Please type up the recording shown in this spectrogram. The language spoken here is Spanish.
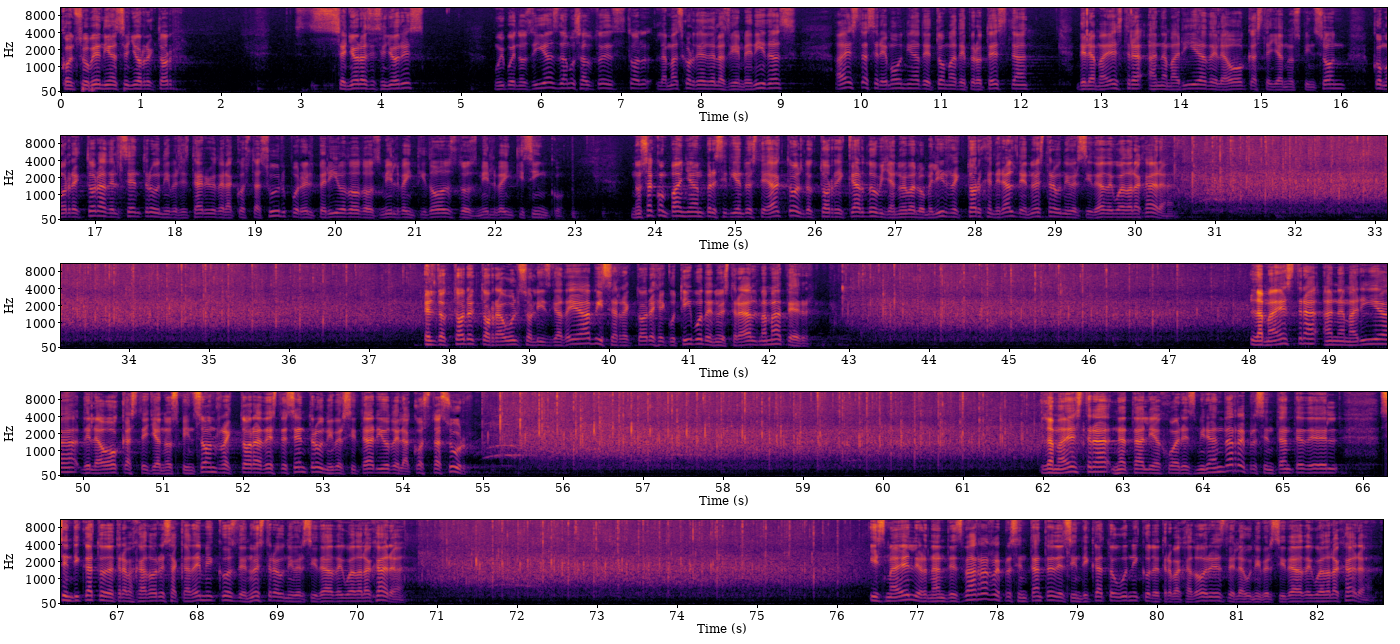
Con su venia, señor rector. Señoras y señores, muy buenos días. Damos a ustedes la más cordial de las bienvenidas a esta ceremonia de toma de protesta de la maestra Ana María de la O. Castellanos Pinzón como rectora del Centro Universitario de la Costa Sur por el periodo 2022-2025. Nos acompañan presidiendo este acto el doctor Ricardo Villanueva Lomelí, rector general de nuestra Universidad de Guadalajara. El doctor Héctor Raúl Solís Gadea, vicerrector ejecutivo de nuestra alma mater. La maestra Ana María de la O. Castellanos Pinzón, rectora de este Centro Universitario de la Costa Sur. La maestra Natalia Juárez Miranda, representante del Sindicato de Trabajadores Académicos de nuestra Universidad de Guadalajara. Ismael Hernández Barra, representante del Sindicato Único de Trabajadores de la Universidad de Guadalajara.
